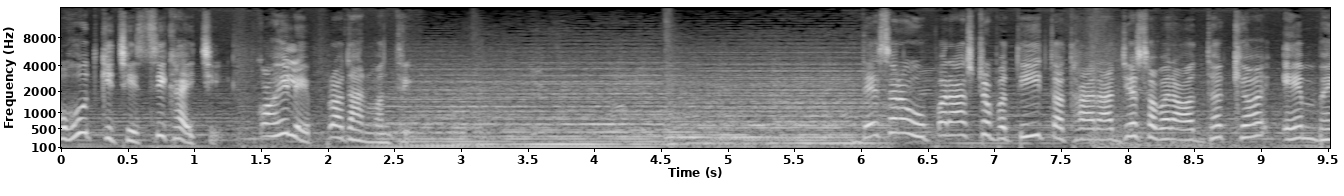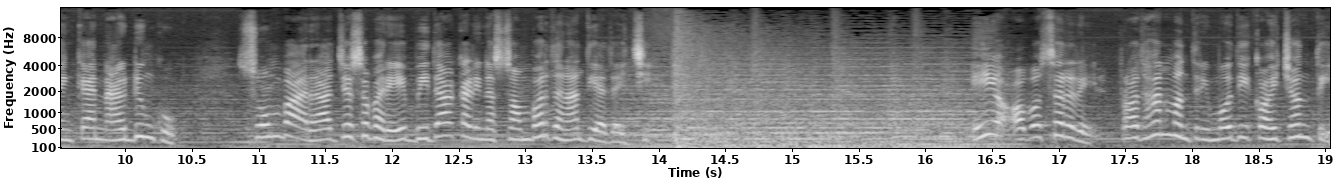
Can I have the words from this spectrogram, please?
ବହୁତ କିଛି ଶିଖାଇଛି କହିଲେ ପ୍ରଧାନମନ୍ତ୍ରୀ ଦେଶର ଉପରାଷ୍ଟ୍ରପତି ତଥା ରାଜ୍ୟସଭାର ଅଧ୍ୟକ୍ଷ ଏମ୍ ଭେଙ୍କୟା ନାଇଡୁଙ୍କୁ ସୋମବାର ରାଜ୍ୟସଭାରେ ବିଦାକାଳୀନ ସମ୍ବର୍ଦ୍ଧନା ଦିଆଯାଇଛି ଏହି ଅବସରରେ ପ୍ରଧାନମନ୍ତ୍ରୀ ମୋଦି କହିଛନ୍ତି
